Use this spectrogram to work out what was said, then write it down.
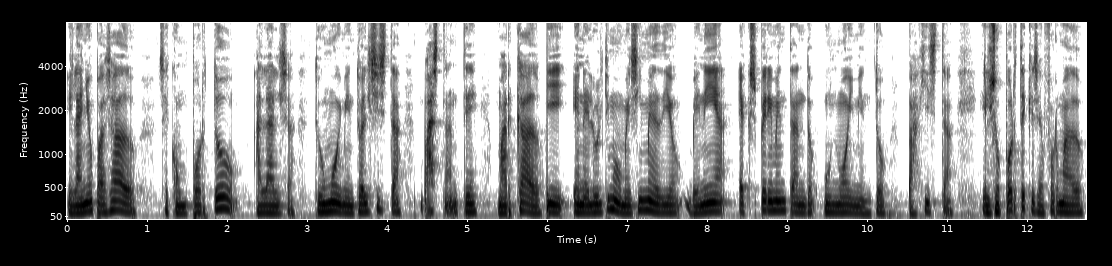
el año pasado se comportó al alza, tuvo un movimiento alcista bastante marcado y en el último mes y medio venía experimentando un movimiento bajista. El soporte que se ha formado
